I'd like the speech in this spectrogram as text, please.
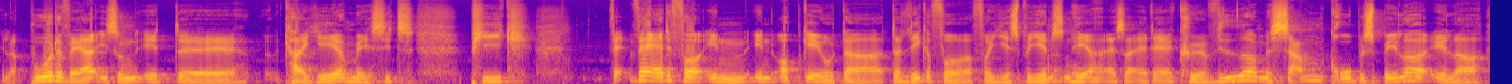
eller burde være i sådan et øh, karrieremæssigt peak. Hvad, hvad er det for en, en opgave, der, der ligger for, for Jesper Jensen her? Altså er det at køre videre med samme gruppe spillere, eller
